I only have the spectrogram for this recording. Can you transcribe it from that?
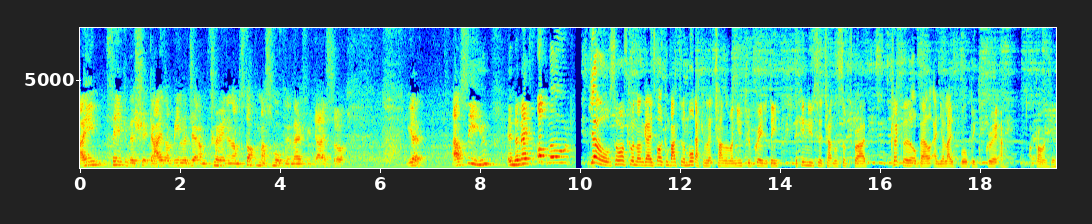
I ain't faking this shit, guys. I'm being legit. I'm training. And I'm stopping my smoking and everything, guys. So, yeah. I'll see you in the next upload. Yo, so what's going on, guys? Welcome back to the More Second Lit channel on YouTube, Crazy D. If you're new to the channel, subscribe, click the little bell, and your life will be greater. I promise you.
